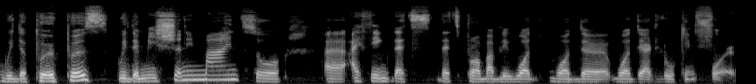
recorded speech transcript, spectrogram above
with the purpose with the mission in mind so uh, I think that's that's probably what what the what they're looking for,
